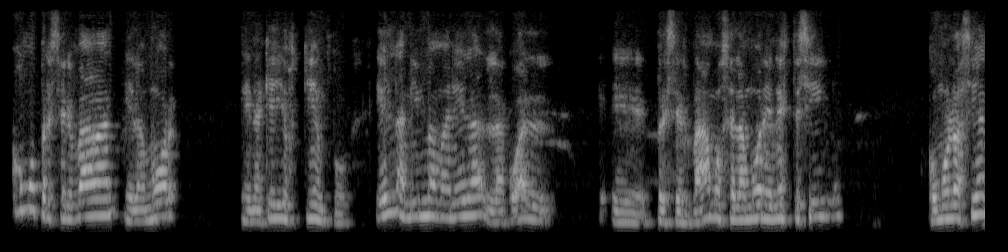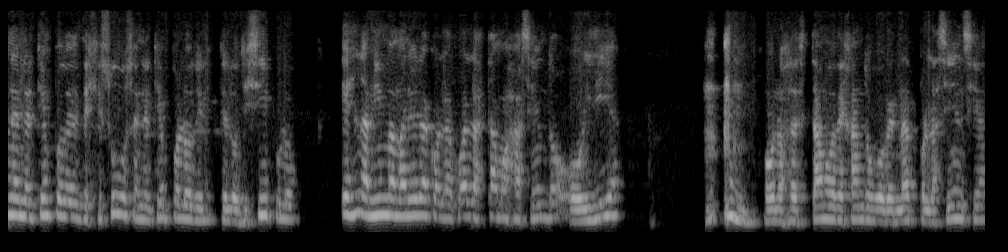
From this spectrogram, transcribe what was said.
cómo preservaban el amor en aquellos tiempos. Es la misma manera la cual eh, preservamos el amor en este siglo, como lo hacían en el tiempo de, Jesús, en el tiempo de, los discípulos, es la misma manera con la cual la estamos haciendo hoy día, o nos estamos dejando gobernar por la ciencia,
